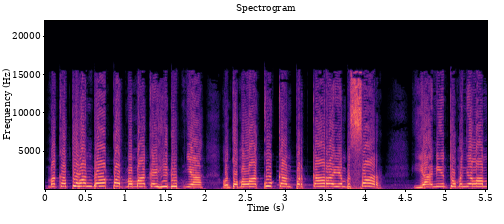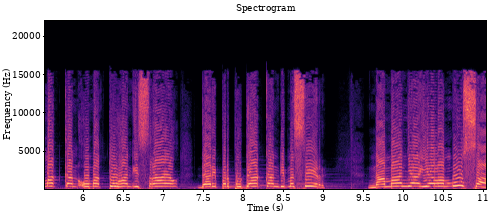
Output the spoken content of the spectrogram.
Maka Tuhan dapat memakai hidupnya untuk melakukan perkara yang besar, yakni untuk menyelamatkan umat Tuhan Israel dari perbudakan di Mesir. Namanya ialah Musa.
